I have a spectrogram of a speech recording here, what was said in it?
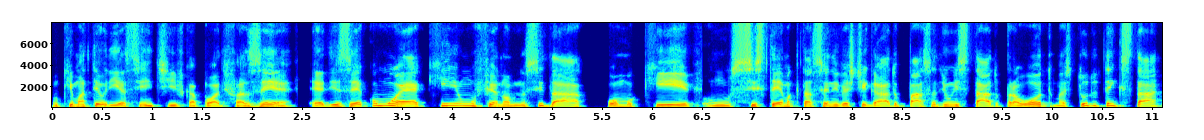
o que uma teoria científica pode fazer é dizer como é que um fenômeno se dá, como que um sistema que está sendo investigado passa de um estado para outro, mas tudo tem que estar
